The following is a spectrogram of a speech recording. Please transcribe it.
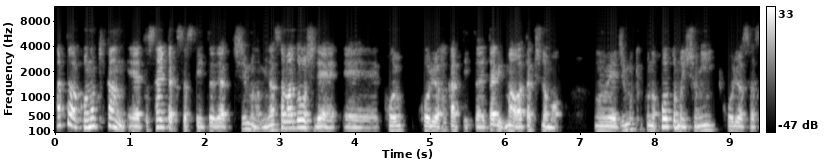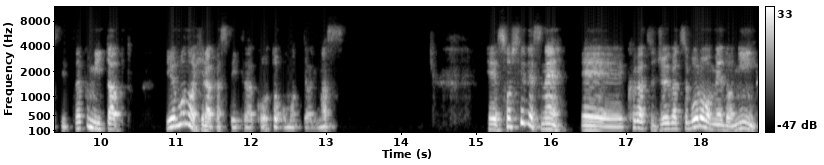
あとはこの期間、えっ、と、採択させていただいたチームの皆様同士で、え交流を図っていただいたり、まあ、私ども、運営事務局の方とも一緒に交流をさせていただくミートアップというものを開かせていただこうと思っております。えそしてですね、え9月、10月頃をめどに、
